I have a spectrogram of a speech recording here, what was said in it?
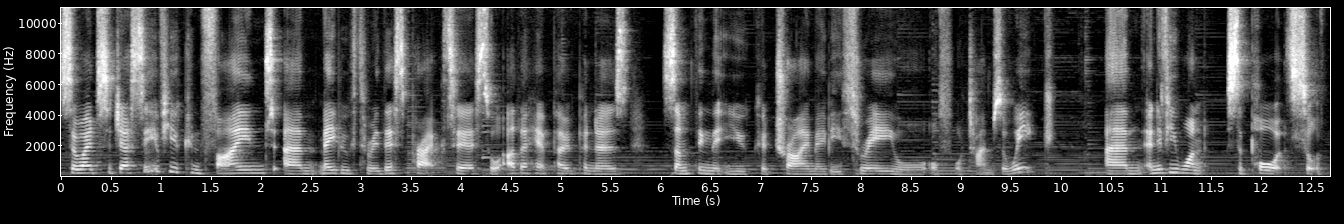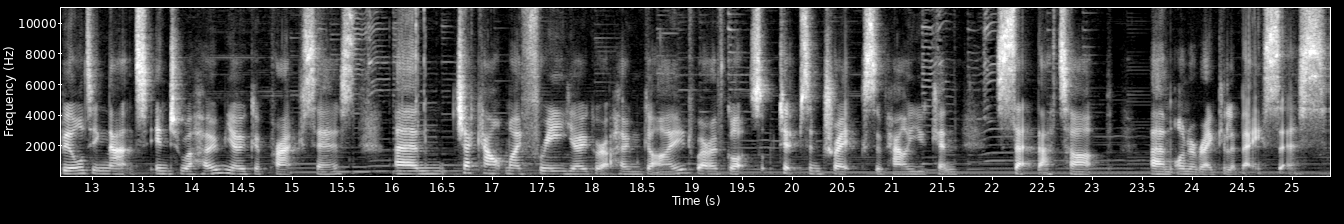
So I'd suggest see if you can find um, maybe through this practice or other hip openers something that you could try maybe three or, or four times a week. Um, and if you want support sort of building that into a home yoga practice, um, check out my free yoga at home guide where I've got sort of tips and tricks of how you can set that up um, on a regular basis.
